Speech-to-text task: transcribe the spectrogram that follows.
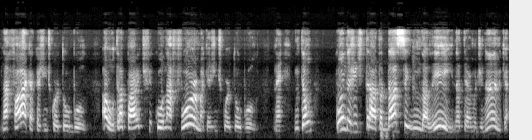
na faca que a gente cortou o bolo. A outra parte ficou na forma que a gente cortou o bolo. Né? Então, quando a gente trata da segunda lei da termodinâmica,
